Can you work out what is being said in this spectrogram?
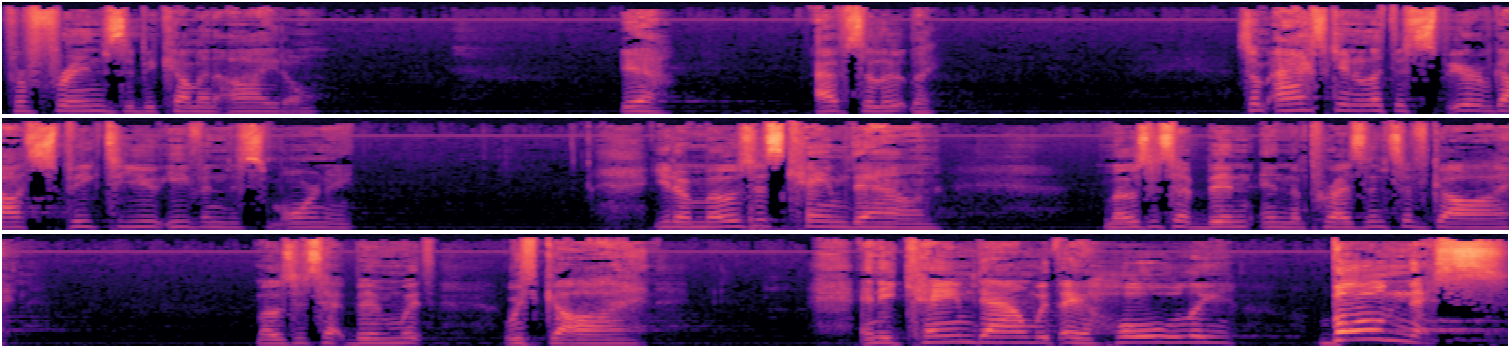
for friends to become an idol? Yeah, absolutely. So I'm asking to let the Spirit of God speak to you even this morning. You know, Moses came down. Moses had been in the presence of God. Moses had been with, with God. And he came down with a holy boldness.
